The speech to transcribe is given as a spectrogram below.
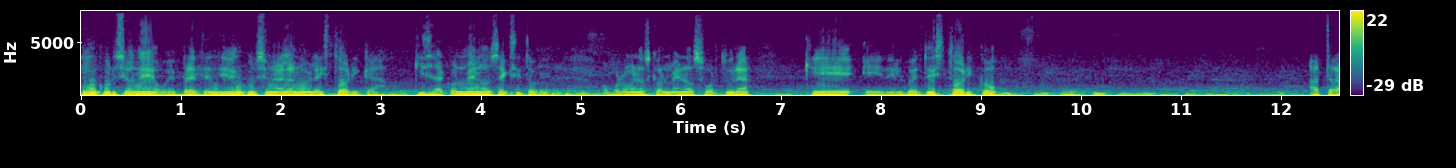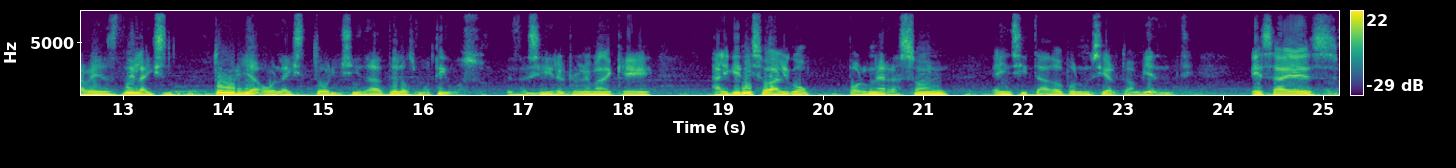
incursioné o he pretendido incursionar en la novela histórica, quizá con menos éxito o por lo menos con menos fortuna que en el cuento histórico, a través de la historia o la historicidad de los motivos. Es decir, el problema de que alguien hizo algo por una razón e incitado por un cierto ambiente. Esa es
